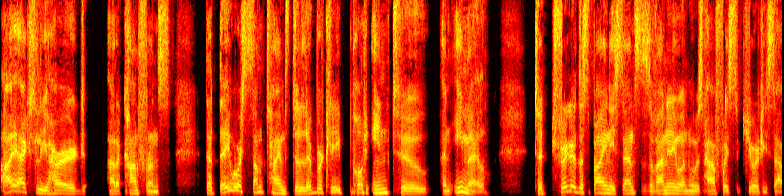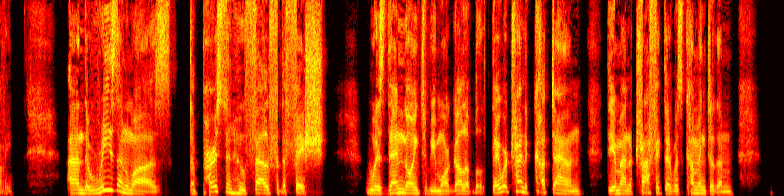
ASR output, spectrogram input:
I actually heard at a conference that they were sometimes deliberately put into an email to trigger the spidey senses of anyone who was halfway security savvy. And the reason was the person who fell for the phish was then going to be more gullible. They were trying to cut down the amount of traffic that was coming to them.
